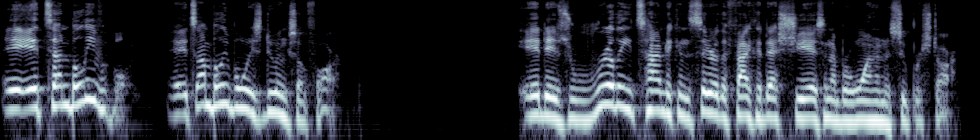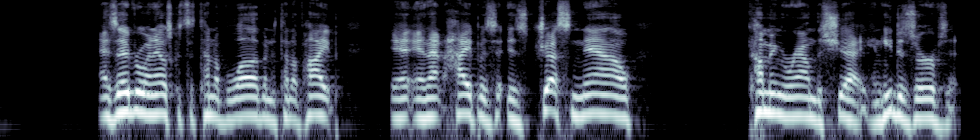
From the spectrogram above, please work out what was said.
It's unbelievable. It's unbelievable what he's doing so far. It is really time to consider the fact that SGA is number one and a superstar. As everyone else gets a ton of love and a ton of hype, and, and that hype is, is just now coming around the Shai, and he deserves it.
